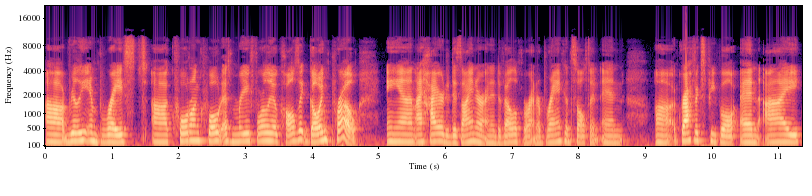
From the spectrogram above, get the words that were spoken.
uh, really embraced, uh, quote unquote, as Marie Forleo calls it, going pro. And I hired a designer and a developer and a brand consultant and uh, graphics people and I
